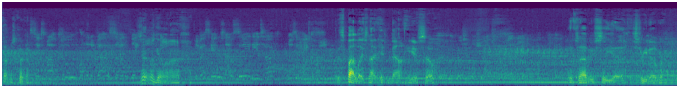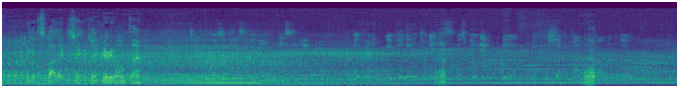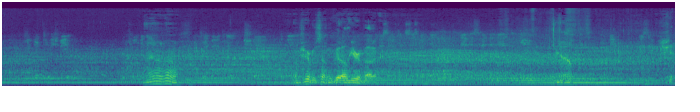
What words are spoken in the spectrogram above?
Something's cooking. Something's going on. The spotlight's not hitting down here, so it's obviously uh, the street over. They get the spotlight in the same exact area the whole time. I'm sure if it's something good, I'll hear about it. You know? Shit,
